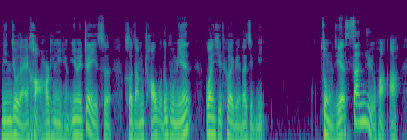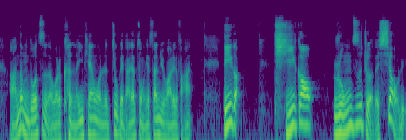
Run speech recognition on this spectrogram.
您就得好好听一听，因为这一次和咱们炒股的股民关系特别的紧密。总结三句话啊啊，那么多字，我这啃了一天，我这就给大家总结三句话。这个法案，第一个，提高融资者的效率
